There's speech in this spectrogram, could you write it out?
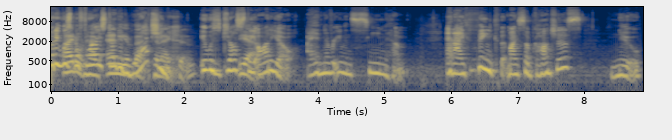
But it was I before I started watching it. connection. It was just the audio. I had never even seen him. And I think that my subconscious knew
